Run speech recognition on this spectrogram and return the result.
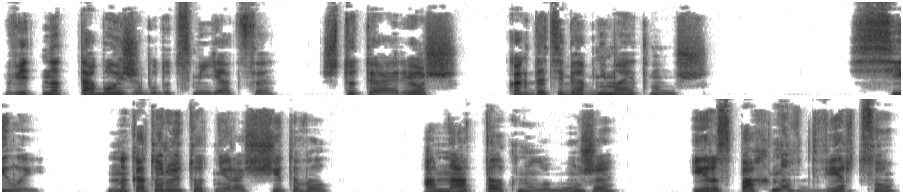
Ведь над тобой же будут смеяться, что ты орешь, когда тебя обнимает муж. Силой, на которую тот не рассчитывал, она оттолкнула мужа и, распахнув дверцу,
